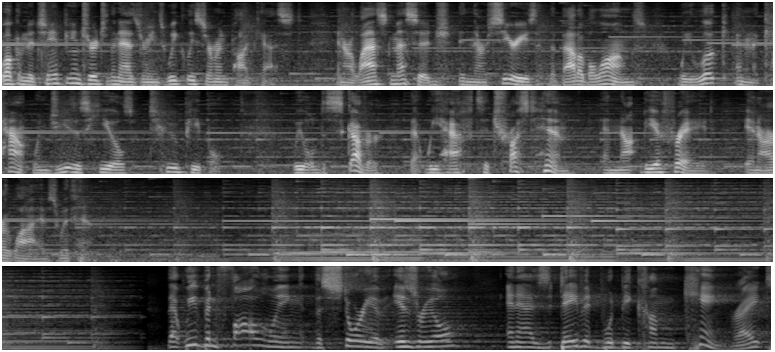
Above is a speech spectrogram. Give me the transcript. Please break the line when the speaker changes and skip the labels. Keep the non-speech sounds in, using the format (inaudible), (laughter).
Welcome to Champion Church of the Nazarene's weekly sermon podcast. In our last message in our series, The Battle Belongs, we look at an account when Jesus heals two people. We will discover that we have to trust Him and not be afraid in our lives with Him.
That we've been following the story of Israel and as David would become king, right?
